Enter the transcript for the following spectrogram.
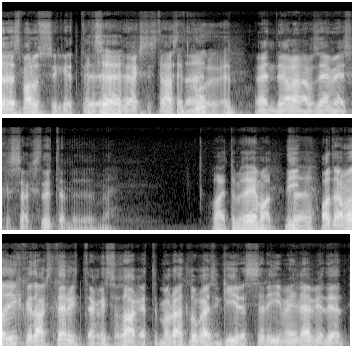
sellest ma alustasingi, et üheksateistaastane vend ei ole nagu see mees, kes saaks seda ütelda, tead noh vahetame teemat. nii, oota, ma ikka tahaks tervitada Kristo Saaget, ma praegu lugesin kiiresti selle emaili läbi ja tead,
